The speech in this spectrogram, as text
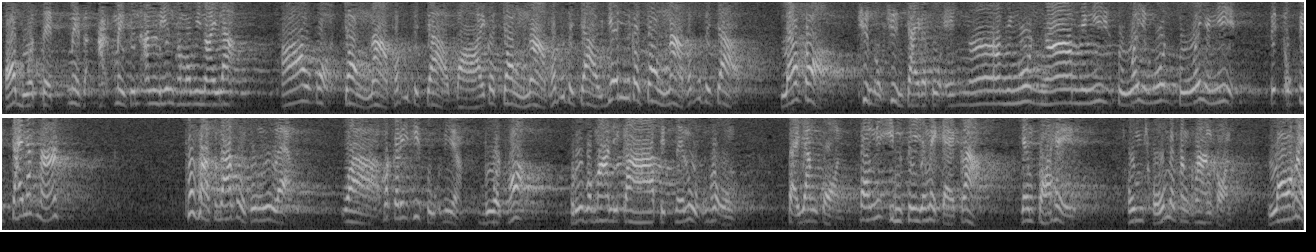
พอบวชเสร็จไม่ไม่เป็นอันเรียนธรรมวินัยละเช้าก็จ้องหน้าพระพุทธเจ้าบ่ายก็จ้องหน้าพระพุทธเจ้า เย็นก็จ้องหน้าพระพุทธเจ้า แล้วก็ชื่นอกชื่นใจกับตัวเองงามอย่างงดงามอย่างนี้สวยอย่างงดสวยอย่างนี้ติดอกติดใจนักหนาพระศาสดาก็ทรงรู้แหละว่าวัคคลิพิสุเนี่ยบวชเพราะ รูปมานิกาติดในลูกของพระองค์ แต่ยังก่อน ตอนนี้อินทรีย์ยังไม่แก่กล้า ยังปล่อยให้ชมโฉมไปพลางๆก่อนรอให้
